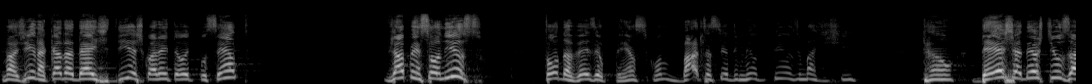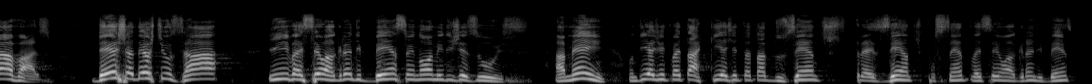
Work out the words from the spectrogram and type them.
Imagina, cada 10 dias, 48%. Já pensou nisso? Toda vez eu penso, quando bate assim, eu digo, meu Deus, imagina. Então, deixa Deus te usar, vaso. Deixa Deus te usar e vai ser uma grande bênção em nome de Jesus. Amém? Um dia a gente vai estar aqui, a gente vai estar 200, 300%, vai ser uma grande bênção.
